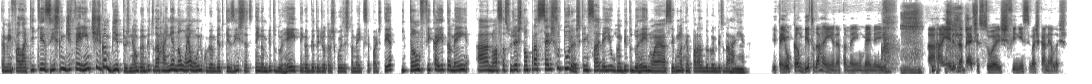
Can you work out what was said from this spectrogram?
Também falar aqui que existem diferentes gambitos, né? O gambito da rainha não é o único gambito que existe. Tem gambito do rei, tem gambito de outras coisas também que você pode ter. Então fica aí também a nossa sugestão para séries futuras. Quem sabe aí o gambito do rei não é a segunda temporada do gambito da rainha. E tem o cambito da rainha, né? Também, o meme aí. a Rainha Elizabeth e suas finíssimas canelas.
